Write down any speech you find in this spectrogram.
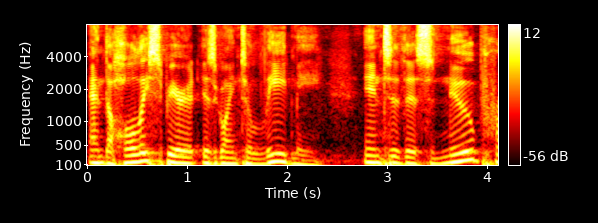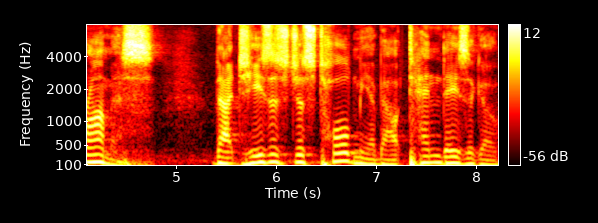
And the Holy Spirit is going to lead me into this new promise that Jesus just told me about 10 days ago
